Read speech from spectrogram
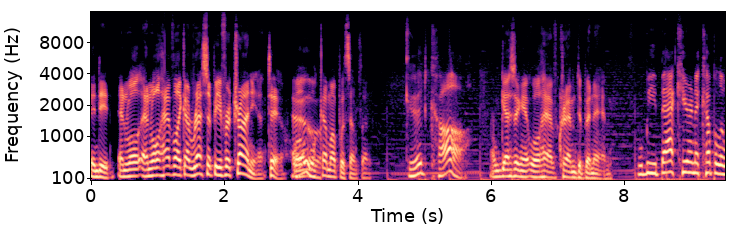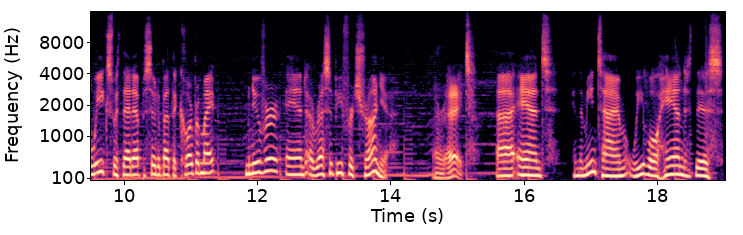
Indeed, and we'll and we'll have like a recipe for Tranya too. We'll, we'll come up with something. Good call. I'm guessing it will have creme de banane. We'll be back here in a couple of weeks with that episode about the Corbomite maneuver and a recipe for Tranya. All right. Uh, and in the meantime, we will hand this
